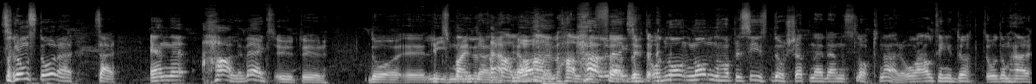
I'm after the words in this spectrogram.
Så de står där så här, en halvvägs ut ur då eh, livmodern. Ja, Halv- halv- halvvägs ut. Och någon, någon har precis duschat när den slocknar och allting är dött. Och de här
